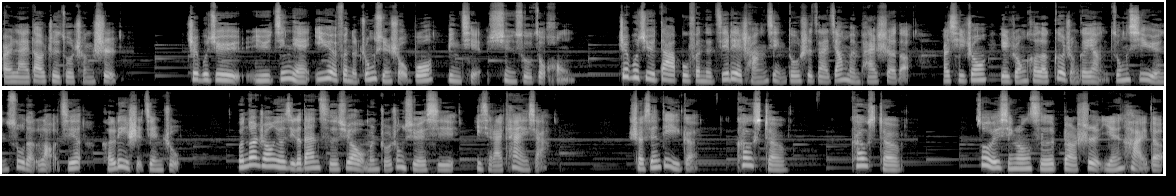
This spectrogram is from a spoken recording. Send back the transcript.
而来到这座城市。这部剧于今年一月份的中旬首播，并且迅速走红。这部剧大部分的激烈场景都是在江门拍摄的，而其中也融合了各种各样中西元素的老街和历史建筑。文段中有几个单词需要我们着重学习。一起来看一下。首先，第一个，coastal，coastal，作为形容词，表示沿海的、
